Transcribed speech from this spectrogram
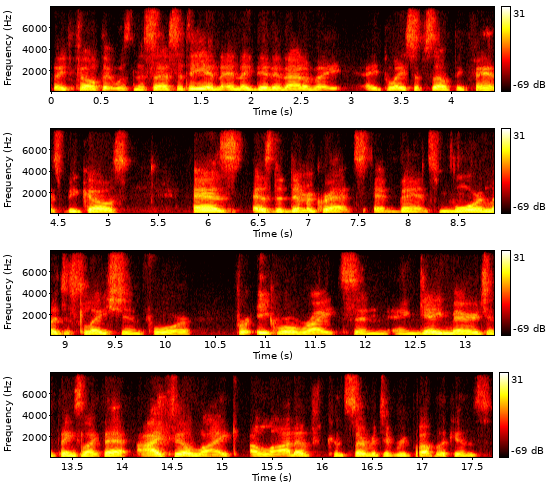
they felt it was necessity, and and they did it out of a a place of self defense because as as the Democrats advance more legislation for for equal rights and, and gay marriage and things like that. I feel like a lot of conservative Republicans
